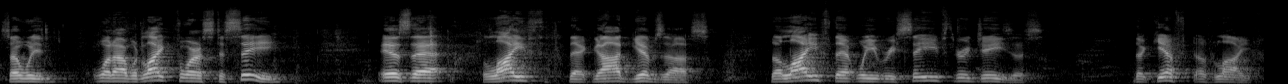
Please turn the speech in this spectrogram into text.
So we what I would like for us to see is that life that God gives us, the life that we receive through Jesus, the gift of life,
